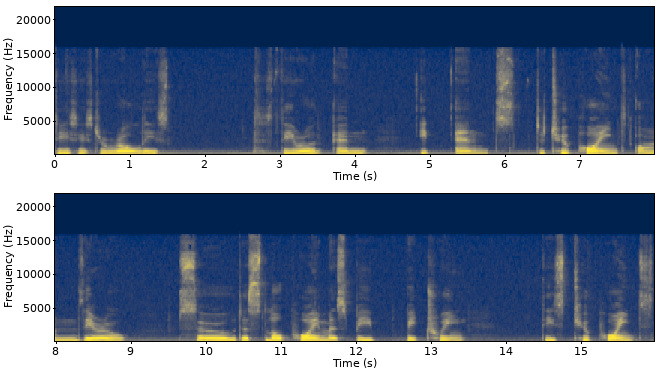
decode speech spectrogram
This is the Rolle's theorem and it ends the two points on zero. So the slope point must be between these two points.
